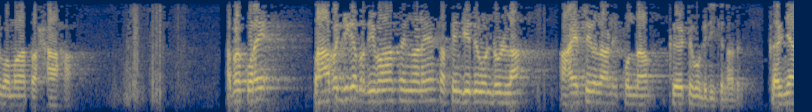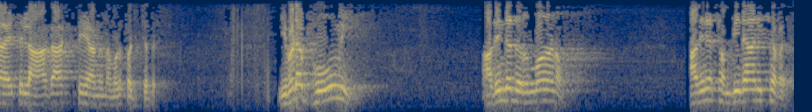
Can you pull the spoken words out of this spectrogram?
വമാ അപ്പൊ കുറെ പ്രാപഞ്ചിക പ്രതിഭാസങ്ങളെ സത്യം ചെയ്തുകൊണ്ടുള്ള ആയത്തുകളാണ് ഇപ്പോൾ നാം കേട്ടുകൊണ്ടിരിക്കുന്നത്. കഴിഞ്ഞ ആയത്തിൽ ആകാശത്തെയാണ് നമ്മൾ പഠിച്ചത്. ഇവിടെ ഭൂമി അതിന്റെ നിർമ്മാണം അതിനെ സംവിധാനിച്ചവൻ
